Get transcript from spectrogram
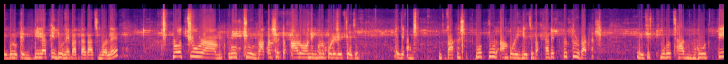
এগুলোকে বিলাতি ধনে পাতা গাছ বলে। প্রচুর আম, প্রচুর। বাতাসে তো আরও অনেকগুলো পড়ে রয়েছে এই যে আম, বাতাসে প্রচুর আম পড়ে গিয়েছে ছাদে প্রচুর বাতাস। এই যে পুরো ছাদ ভর্তি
